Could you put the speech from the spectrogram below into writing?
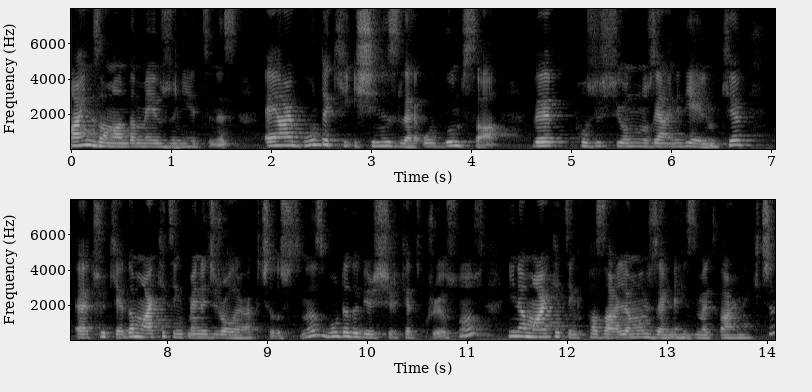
aynı zamanda mezuniyetiniz eğer buradaki işinizle uygunsa ve pozisyonunuz yani diyelim ki e, Türkiye'de marketing manager olarak çalıştınız. Burada da bir şirket kuruyorsunuz. Yine marketing, pazarlama üzerine hizmet vermek için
